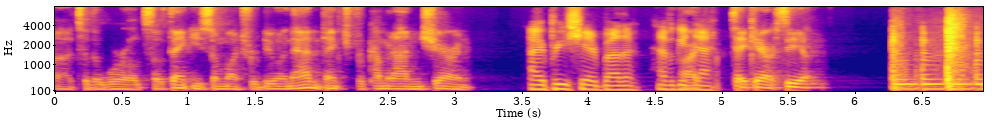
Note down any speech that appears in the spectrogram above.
uh, to the world. So thank you so much for doing that. And thanks for coming on and sharing. I appreciate it, brother. Have a good day. Take care. See you.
